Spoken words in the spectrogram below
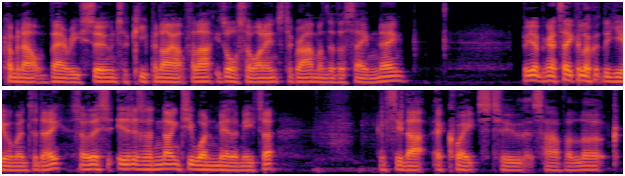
coming out very soon, so keep an eye out for that. He's also on Instagram under the same name. But yeah, we're going to take a look at the Yeoman today. So this it is a 91 millimeter. You can see that equates to, let's have a look,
